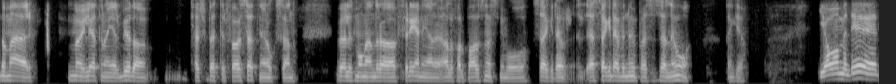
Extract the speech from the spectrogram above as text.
de här möjligheterna att erbjuda kanske bättre förutsättningar också än väldigt många andra föreningar, i alla fall på allsvensk nivå. Säkert, säkert även nu på SSL-nivå, tänker jag. Ja, men det,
